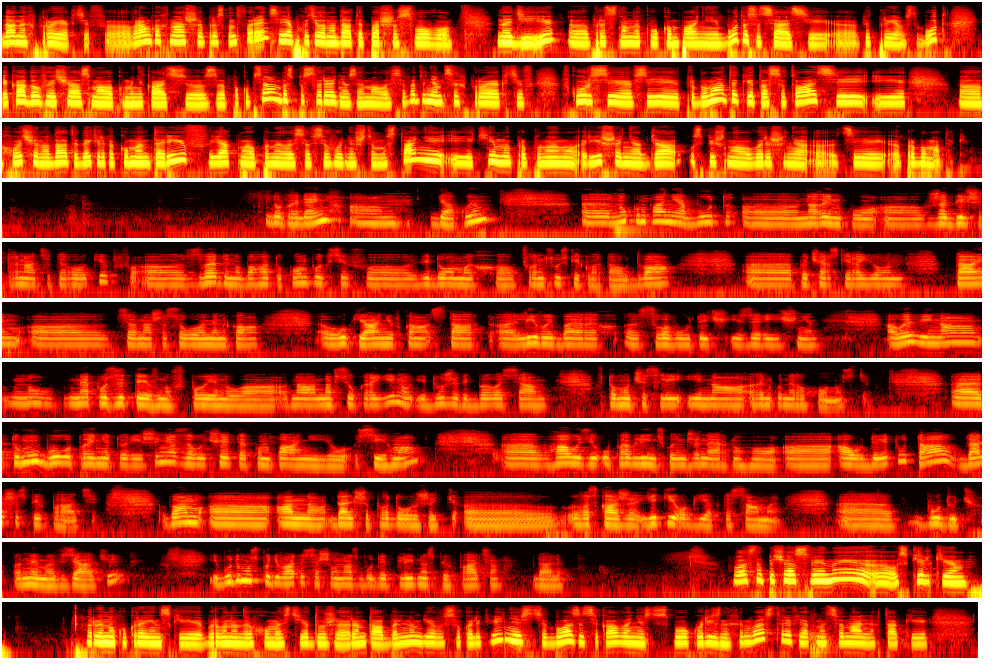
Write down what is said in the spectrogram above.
даних проєктів. Е, В рамках нашої прес-конференції я б хотіла надати перше слово Надії, е, представнику компанії БУД, асоціації е, підприємств БУД, яка довгий час мала комунікацію з покупцями безпосередньо, займалася веденням цих проєктів в курсі всієї проблематики та ситуації і. Хоче надати декілька коментарів, як ми опинилися в сьогоднішньому стані, і які ми пропонуємо рішення для успішного вирішення цієї проблематики. Добрий день, дякую. Е, Ну, компанія БУД е, на ринку е, вже більше 13 років. Зведено багато комплексів відомих: французький квартал 2, е, Печерський район, Тайм, це наша Солом'янка, Лук'янівка, Старт, Лівий берег, Славутич і Зарічні. Але війна ну, не позитивно вплинула на, на всю країну і дуже відбилася, в тому числі і на ринку нерухомості. Е, тому було прийнято рішення залучити компанію Сігма в галузі управлінського інженерного е, аудиту та далі співпраці. Вам е, Анна далі продовжить, е, розкаже, які об'єкти саме е, будуть ними взяті. І будемо сподіватися, що у нас буде плідна співпраця далі. Власне, під час війни, е, оскільки ринок український первинної нерухомості є дуже рентабельним, є висока ліквідність, була зацікавленість з боку різних інвесторів, як національних, так і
